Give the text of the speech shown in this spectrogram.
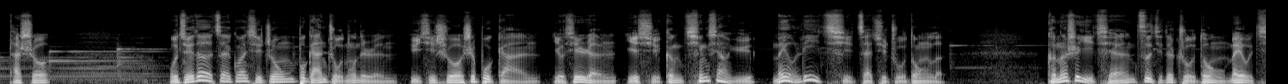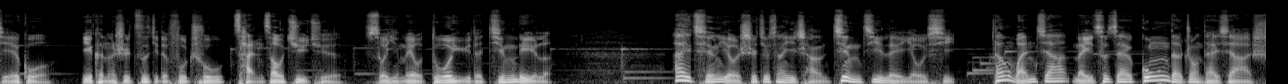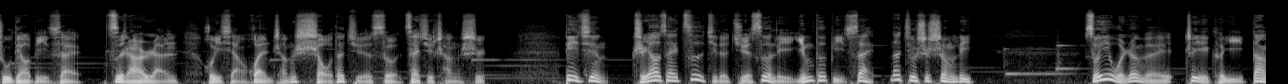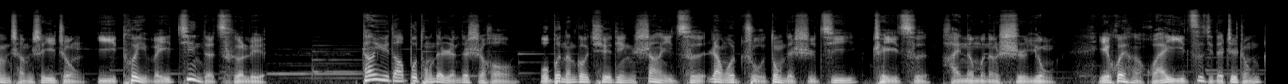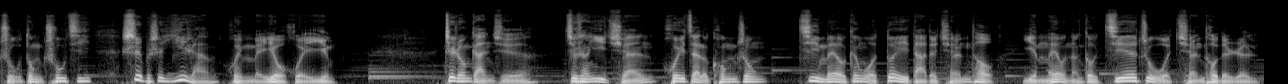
他说：“我觉得在关系中不敢主动的人，与其说是不敢，有些人也许更倾向于没有力气再去主动了。可能是以前自己的主动没有结果，也可能是自己的付出惨遭拒绝，所以没有多余的精力了。爱情有时就像一场竞技类游戏。”当玩家每次在攻的状态下输掉比赛，自然而然会想换成守的角色再去尝试。毕竟，只要在自己的角色里赢得比赛，那就是胜利。所以，我认为这也可以当成是一种以退为进的策略。当遇到不同的人的时候，我不能够确定上一次让我主动的时机，这一次还能不能适用。也会很怀疑自己的这种主动出击是不是依然会没有回应。这种感觉就像一拳挥在了空中，既没有跟我对打的拳头，也没有能够接住我拳头的人。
